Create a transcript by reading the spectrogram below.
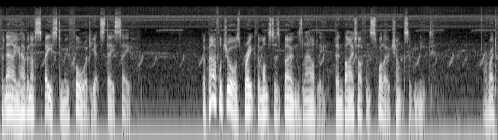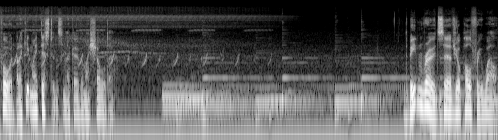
For now you have enough space to move forward yet stay safe. The powerful jaws break the monster's bones loudly, then bite off and swallow chunks of meat. I ride forward, but I keep my distance and look over my shoulder. The beaten road serves your palfrey well.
